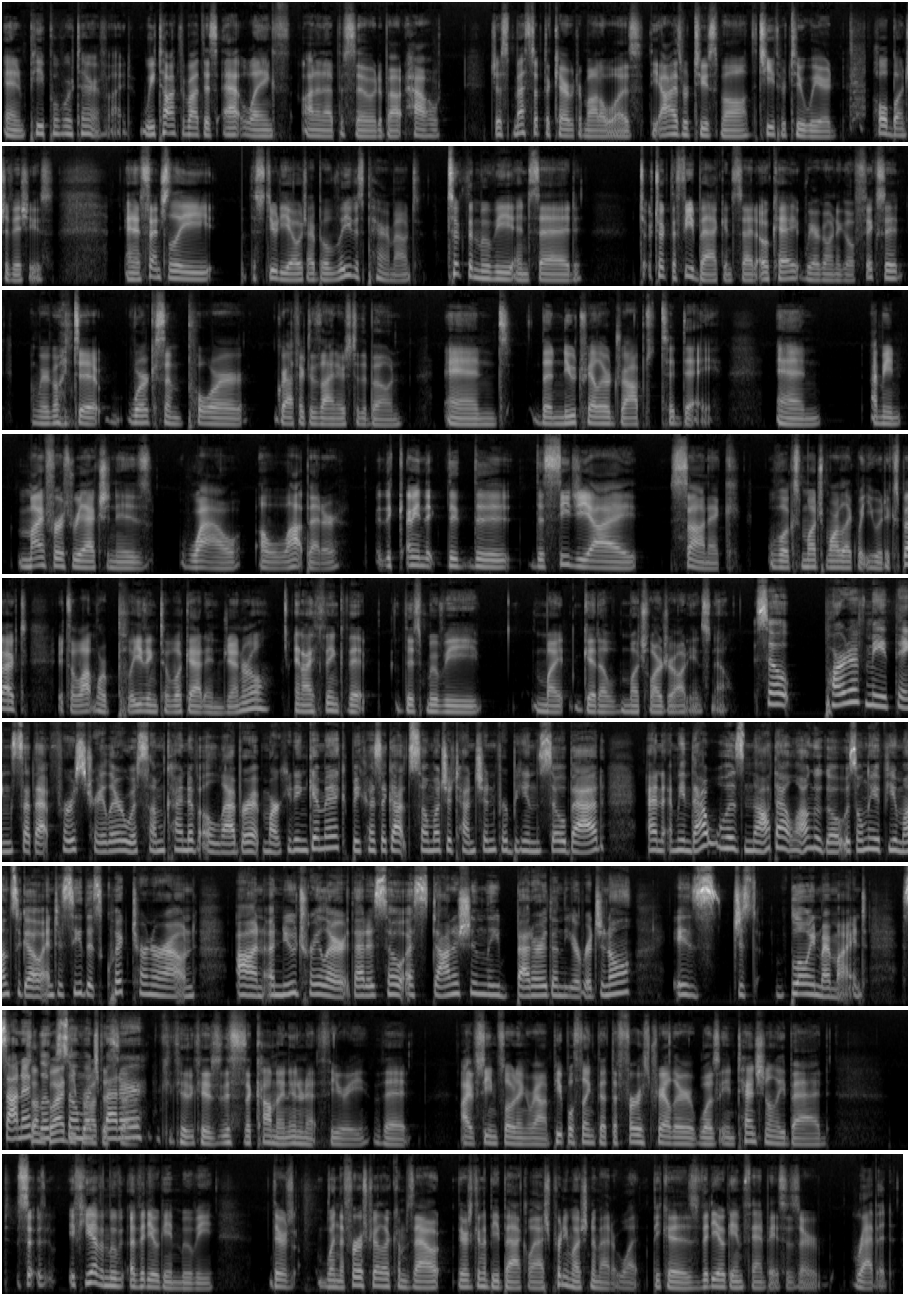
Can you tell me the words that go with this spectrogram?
and people were terrified. We talked about this at length on an episode about how just messed up the character model was. The eyes were too small, the teeth were too weird, whole bunch of issues. And essentially, the studio, which I believe is Paramount, took the movie and said, t- took the feedback and said, okay, we are going to go fix it. And we're going to work some poor graphic designers to the bone. And the new trailer dropped today. And I mean, my first reaction is, wow, a lot better. I mean, the, the, the, the CGI Sonic looks much more like what you would expect. It's a lot more pleasing to look at in general. And I think that this movie might get a much larger audience now. So, Part of me thinks that that first trailer was some kind of elaborate marketing gimmick because it got so much attention for being so bad. And I mean, that was not that long ago. It was only a few months ago. And to see this quick turnaround on a new trailer that is so astonishingly better than the original is just blowing my mind. Sonic so looks so much better. Because this is a common internet theory that I've seen floating around. People think that the first trailer was intentionally bad so if you have a movie, a video game movie, there's when the first trailer comes out, there's going to be backlash pretty much no matter what because video game fan bases are rabid.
